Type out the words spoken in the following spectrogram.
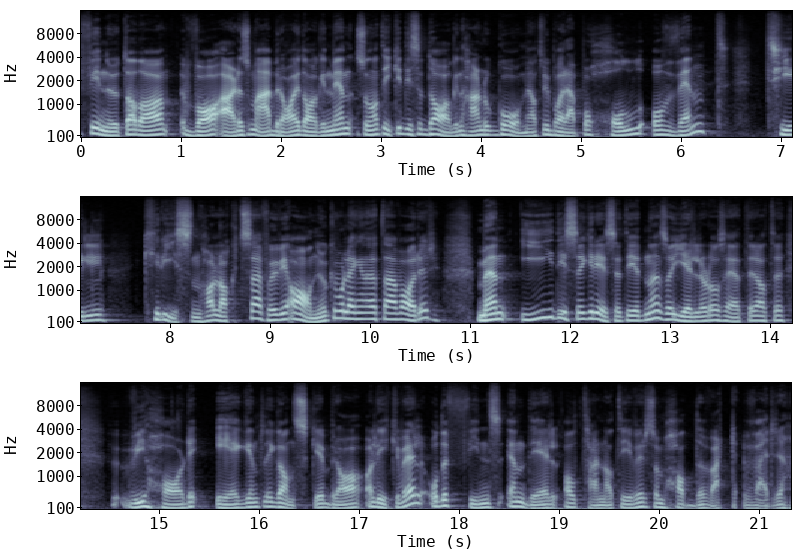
finne ut av da hva er det som er bra i dagen min, sånn at ikke disse dagene her nå går med at vi bare er på hold og vent til krisen har lagt seg, for vi aner jo ikke hvor lenge dette varer. Men i disse krisetidene så gjelder det å se etter at eh, vi har det egentlig ganske bra allikevel, og det fins en del alternativer som hadde vært verre.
